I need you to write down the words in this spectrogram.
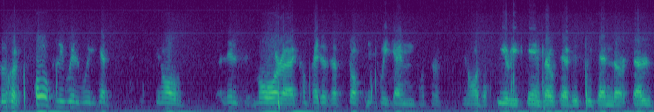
look, hopefully we'll we'll get, you know, a little bit more uh, competitive stuff this weekend. With the, you know the series games out there this weekend ourselves,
